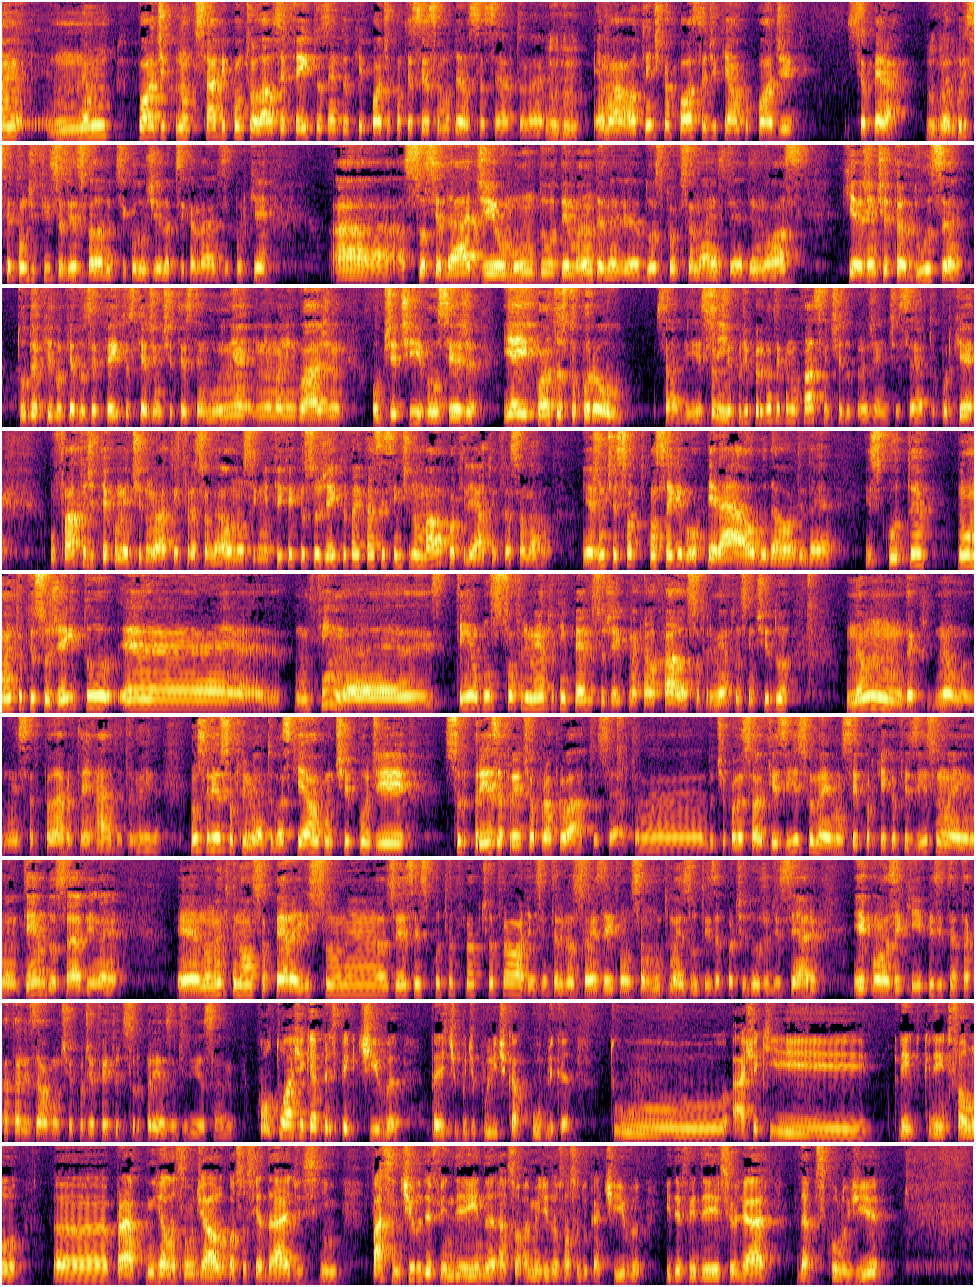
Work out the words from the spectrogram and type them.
não pode não sabe controlar os efeitos né, do que pode acontecer essa mudança, certo? Né? Uhum. É uma autêntica aposta de que algo pode se operar. Uhum. É por isso que é tão difícil às vezes falar da psicologia, da psicanálise, porque a, a sociedade, o mundo demanda né, dos profissionais, de, de nós, que a gente traduza tudo aquilo que é dos efeitos que a gente testemunha em uma linguagem objetiva, ou seja, e aí quantos tu curou, sabe? Isso Sim. é o tipo de pergunta que não faz sentido pra gente, certo? Porque o fato de ter cometido um ato infracional não significa que o sujeito vai estar se sentindo mal com aquele ato infracional. E a gente só consegue operar algo da ordem da escuta no momento que o sujeito, é, enfim, é, tem algum sofrimento que impele o sujeito naquela fala. Sofrimento no sentido não, não essa palavra está errada também, né? Não seria sofrimento, mas que há algum tipo de surpresa frente ao próprio ato, certo? Né? Do tipo, olha só, eu fiz isso, né? Não sei por que, que eu fiz isso, né? Eu não entendo, sabe, né? É, no momento que não se opera isso, né, às vezes a escuta de outra ordem. As intervenções aí vão, são muito mais úteis a partir do judiciário e com as equipes e tentar catalisar algum tipo de efeito de surpresa, eu diria, sabe? Qual tu acha que é a perspectiva para esse tipo de política pública? Tu acha que, que que nem tu falou, uh, pra, em relação ao diálogo com a sociedade, assim, faz sentido defender ainda a, a medida socioeducativa e defender esse olhar da psicologia?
